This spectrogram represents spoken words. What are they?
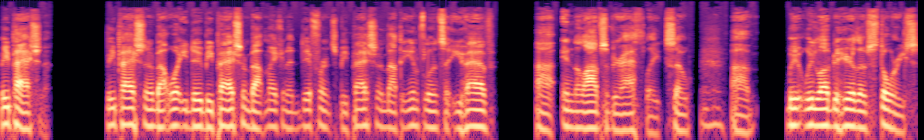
Be passionate. Be passionate about what you do. Be passionate about making a difference. Be passionate about the influence that you have uh, in the lives of your athletes. So, Mm-hmm. uh, we we love to hear those stories.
